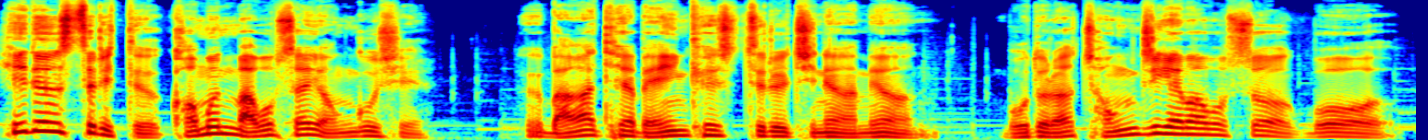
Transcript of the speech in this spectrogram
히든 스트리트 검은 마법사의 연구실 그 마가티아 메인 퀘스트를 진행하면 뭐더라? 정직의 마법석 뭐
